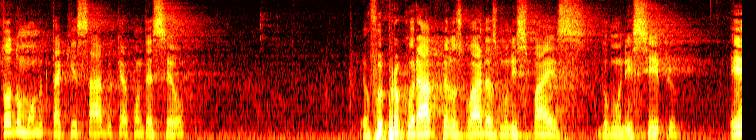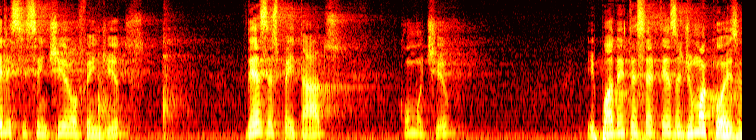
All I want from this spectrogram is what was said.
todo mundo que está aqui sabe o que aconteceu. Eu fui procurado pelos guardas municipais do município, eles se sentiram ofendidos, desrespeitados, com motivo, e podem ter certeza de uma coisa:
